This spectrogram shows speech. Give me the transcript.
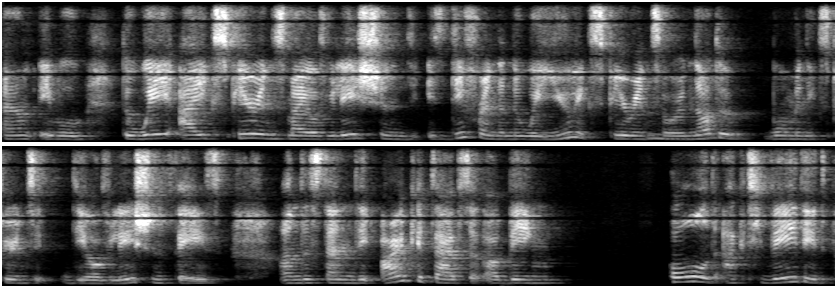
and it will the way i experience my ovulation is different than the way you experience mm-hmm. or another woman experience the ovulation phase understand the archetypes that are being called activated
